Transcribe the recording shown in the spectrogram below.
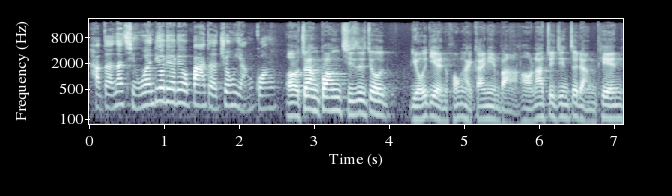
好的，那请问六六六八的中阳光，呃，中阳光其实就。有一点红海概念吧，哈，那最近这两天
